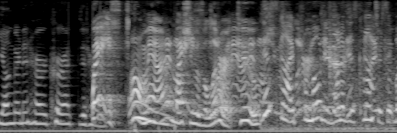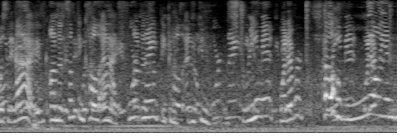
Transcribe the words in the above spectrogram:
younger than her, corrected her. waste. Oh man, I didn't know she was illiterate too. This guy promoted one of his concerts. It was live on something called I don't know Fortnite. You can you can stream it. Whatever. 12 million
